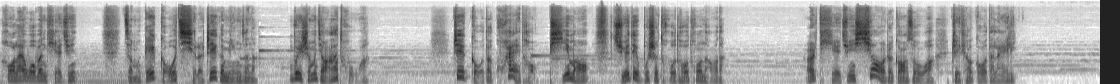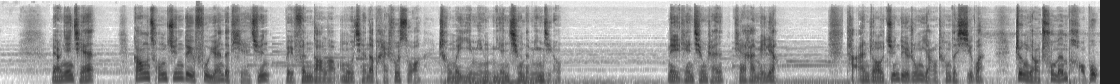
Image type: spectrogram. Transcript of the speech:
后来我问铁军，怎么给狗起了这个名字呢？为什么叫阿土啊？这狗的块头、皮毛绝对不是土头土脑的。而铁军笑着告诉我这条狗的来历。两年前，刚从军队复员的铁军被分到了目前的派出所，成为一名年轻的民警。那天清晨，天还没亮，他按照军队中养成的习惯，正要出门跑步。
